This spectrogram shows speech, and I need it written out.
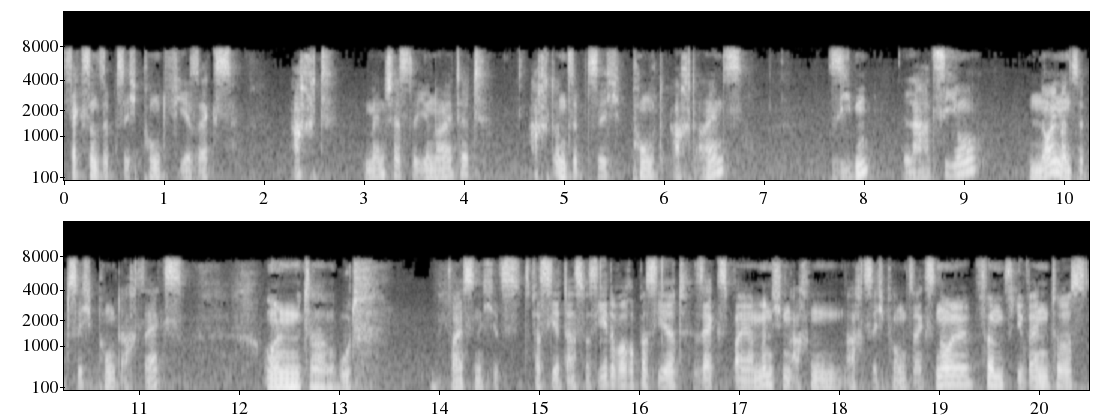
76.46. 8 Manchester United, 78.81. 7 Lazio, 79.86. Und äh, gut, weiß nicht, jetzt passiert das, was jede Woche passiert. 6 Bayern München, 88.60, 5 Juventus,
